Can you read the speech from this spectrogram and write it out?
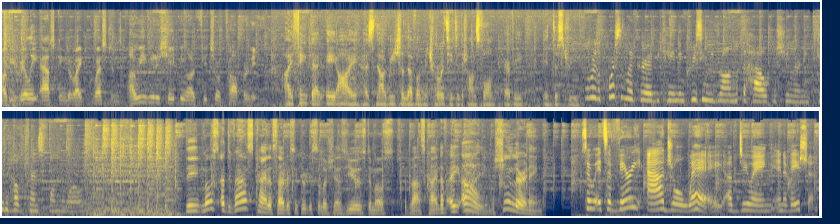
Are we really asking the right questions? Are we really shaping our future properly? I think that AI has now reached a level of maturity to transform every industry. Over the course of my career, I became increasingly drawn to how machine learning can help transform the world. The most advanced kind of cybersecurity solutions use the most advanced kind of AI, machine learning. So it's a very agile way of doing innovation.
